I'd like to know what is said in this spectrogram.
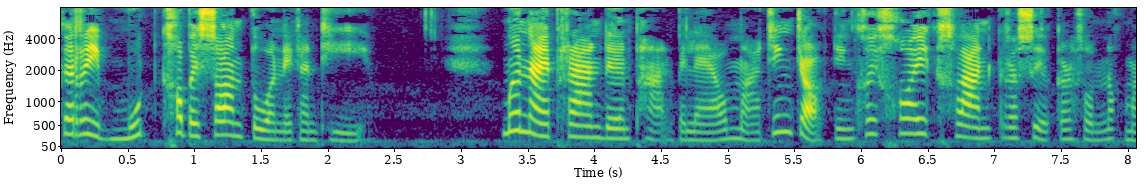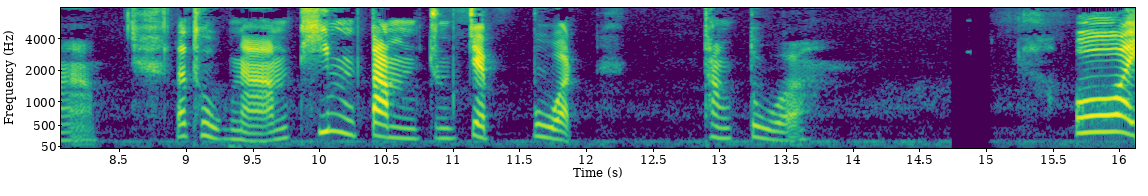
ก็รีบมุดเข้าไปซ่อนตัวในทันที เมื่อนายพรานเดินผ่านไปแล้ว หมาจิ้งจอกจึงค่อยๆคลานกระเสือกกระสนออกมา และถูกหนามทิ่มตำจนเจ็บปวดทั้งตัว โอ้ย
